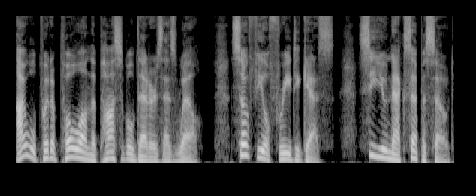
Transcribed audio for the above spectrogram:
I will put a poll on the possible debtors as well, so feel free to guess. See you next episode.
